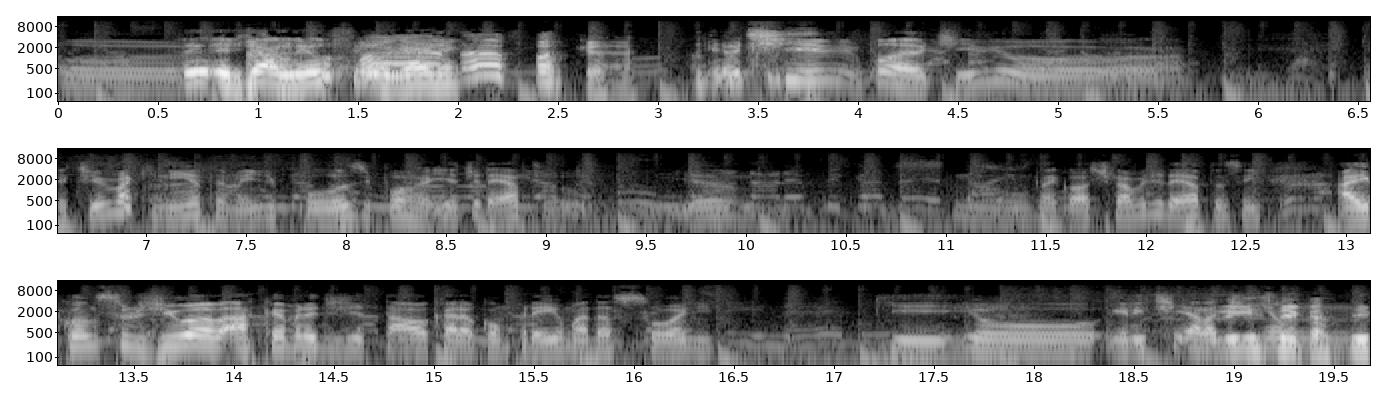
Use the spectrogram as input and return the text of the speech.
O- Ele Já leu o seu olhar, né? Eu tive, porra, eu tive o. Eu tive maquininha também de pose, porra, ia direto. Ia nos negócios, tirava direto, assim. Aí quando surgiu a, a câmera digital, cara, eu comprei uma da Sony. Que eu. Ele, ela tinha um,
